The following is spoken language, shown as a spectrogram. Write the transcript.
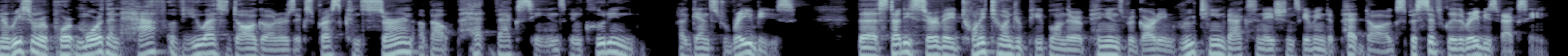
In a recent report, more than half of US dog owners expressed concern about pet vaccines, including against rabies. The study surveyed 2,200 people on their opinions regarding routine vaccinations given to pet dogs, specifically the rabies vaccine.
